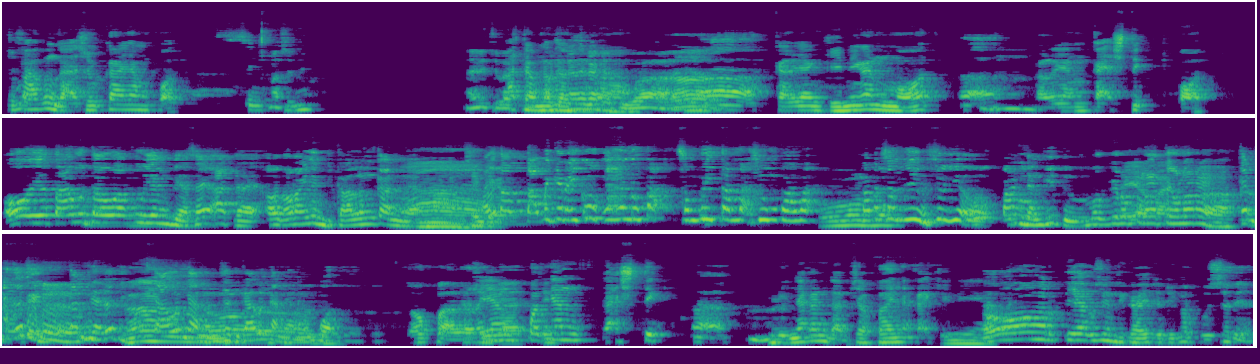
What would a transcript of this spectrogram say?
Cuma aku nggak suka yang pot. Sing Maksudnya? Nah ini jelas. Ada model kan ada dua. Ah. Kalau yang gini kan mod, Hmm. kalau yang kayak stick pot. Oh ya tahu tahu aku yang biasanya ada orang yang dikalengkan ya. Ah. Pikir iku nganu Pak, sempitan Pak sumpah Pak. Oh, Tapi serius ya, pandang gitu. mau kira Iya, pelatih Pak. olahraga. Kan biasa kan biasa dikalengkan, bisa dikalengkan kan pot. coba lah Kalau yang pot kan kayak stick. Ah. Dulunya kan nggak bisa banyak kayak gini ya. Oh ngerti aku sih digawe jadi korbuser ya.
